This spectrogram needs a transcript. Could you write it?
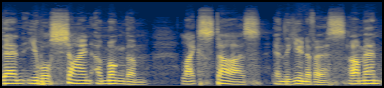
Then you will shine among them like stars in the universe. Amen.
